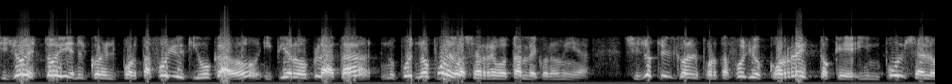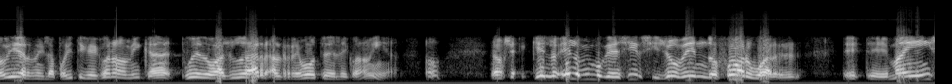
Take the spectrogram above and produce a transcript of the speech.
si yo estoy en el, con el portafolio equivocado y pierdo plata, no, no puedo hacer rebotar la economía si yo estoy con el portafolio correcto que impulsa el gobierno y la política económica, puedo ayudar al rebote de la economía. ¿no? O sea, que es, lo, mismo que decir si yo vendo forward este, maíz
